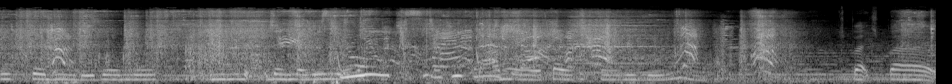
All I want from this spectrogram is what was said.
kita dulu dulu dan lagi lama tahu kita dulu cepat cepat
